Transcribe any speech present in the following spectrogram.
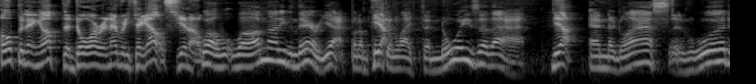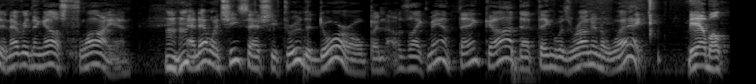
opening up the door and everything else, you know. Well, well, I'm not even there yet, but I'm Yeah. thinking like the noise of that yeah. and the glass and wood and everything else flying. And then when she says she threw the door open, I was like, man, thank God that thing was running away. Yeah, well,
